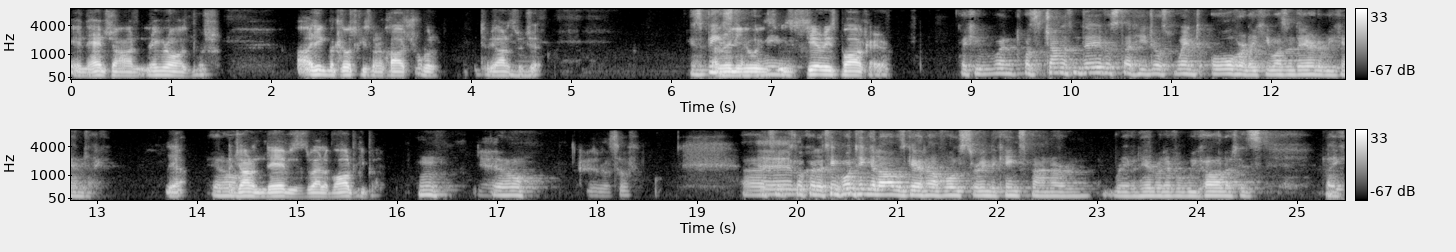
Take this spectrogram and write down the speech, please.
in Henshaw and Ringrose, but I think McCloskey's going to cause trouble. To be honest with you, he's a beast. I really do. He's, he's, a serious ball carrier. Like he went, was it Jonathan Davies that he just went over like he wasn't there the weekend? Like, Yeah. you know, And Jonathan Davies as well, of all people. Hmm, Yeah, you know. incredible stuff. Uh, I think, Um, look, I think one thing you'll always get off Ulster in the Kingspan or Ravenhill, whatever we call it, is like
